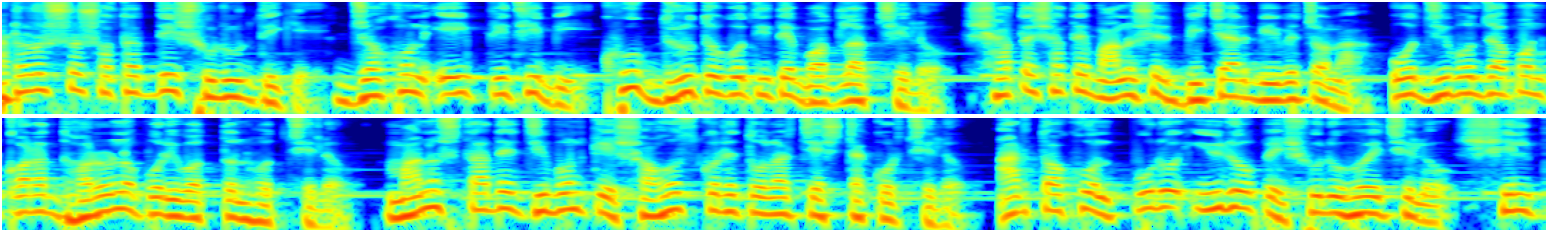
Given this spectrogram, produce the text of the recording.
আঠারোশো শতাব্দীর শুরুর দিকে যখন এই পৃথিবী খুব দ্রুত গতিতে বদলাচ্ছিল, সাথে সাথে মানুষের বিচার বিবেচনা ও জীবনযাপন করার ধরনও পরিবর্তন হচ্ছিল। মানুষ তাদের জীবনকে সহজ করে তোলার চেষ্টা করছিল, আর তখন পুরো ইউরোপে শুরু হয়েছিল শিল্প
